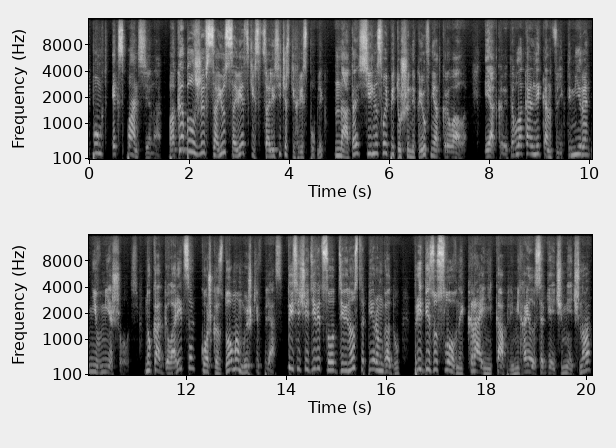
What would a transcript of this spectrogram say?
пункт – экспансия НАТО. Пока был жив Союз Советских Социалистических Республик, НАТО сильно свой петушиный клюв не открывало и открыто в локальные конфликты мира не вмешивалось. Но, как говорится, кошка с дома, мышки в пляс. В 1991 году при безусловной крайней капле Михаила Сергеевича Мечного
